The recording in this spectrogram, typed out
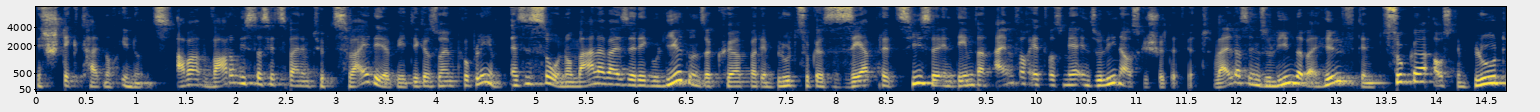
es steckt halt noch in uns. Aber warum ist das jetzt bei einem Typ 2 Diabetiker so ein Problem? Es ist so, normalerweise reguliert unser Körper den Blutzucker sehr präzise, indem dann einfach etwas mehr Insulin ausgeschüttet wird. Weil das Insulin dabei hilft, den Zucker aus dem Blut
